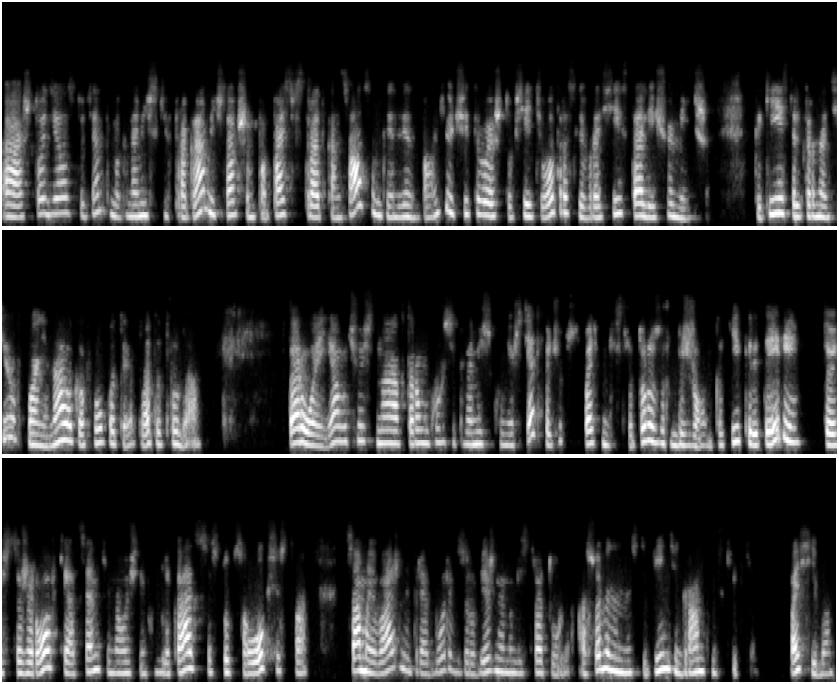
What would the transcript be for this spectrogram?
А что делать студентам экономических программ, мечтавшим попасть в страт консалтинг и инвестбанки, учитывая, что все эти отрасли в России стали еще меньше? Какие есть альтернативы в плане навыков, опыта и оплаты труда? Второе. Я учусь на втором курсе экономического университета, хочу поступать в магистратуру за рубежом. Какие критерии, то есть стажировки, оценки научных публикаций, сообщества, самые важные при отборе в зарубежную магистратуру, особенно на стипендии, гранты и скидки? Спасибо.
